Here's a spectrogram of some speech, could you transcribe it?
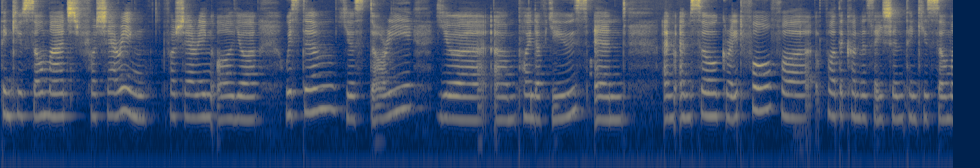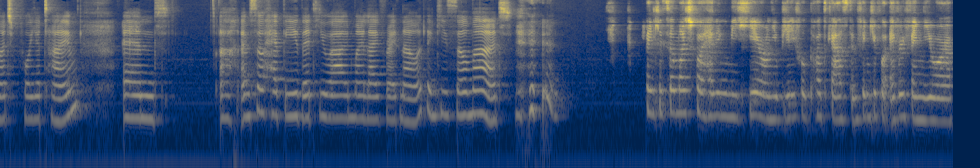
Thank you so much for sharing for sharing all your wisdom, your story, your um, point of views, and I'm I'm so grateful for for the conversation. Thank you so much for your time, and uh, I'm so happy that you are in my life right now. Thank you so much. Thank you so much for having me here on your beautiful podcast, and thank you for everything you are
